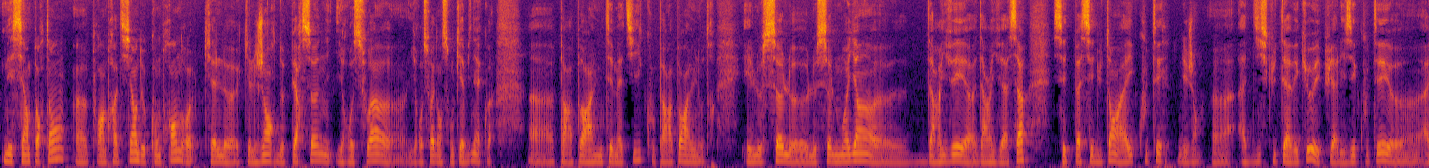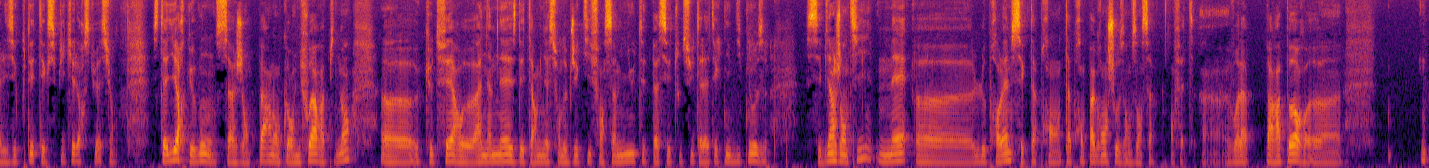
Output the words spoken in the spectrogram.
Mais c'est important pour un praticien de comprendre quel, quel genre de personne il reçoit, il reçoit dans son cabinet, quoi, par rapport à une thématique ou par rapport à une autre. Et le seul, euh, le seul moyen euh, d'arriver euh, d'arriver à ça, c'est de passer du temps à écouter les gens, à discuter avec eux et puis à les écouter, à les écouter t'expliquer leur situation. C'est-à-dire que bon, ça j'en parle encore une fois rapidement, que de faire anamnèse, détermination d'objectifs en 5 minutes et de passer tout de suite à la technique d'hypnose, c'est bien gentil, mais le problème c'est que t'apprends t'apprends pas grand chose en faisant ça, en fait. voilà, par rapport, euh,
